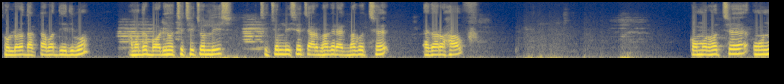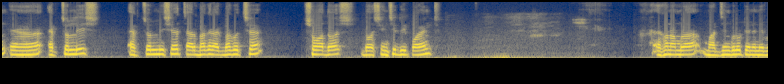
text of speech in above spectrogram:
শোল্ডারের দাগটা আবার দিয়ে দিব। আমাদের বডি হচ্ছে ছেচল্লিশ। ছেচল্লিশে চার ভাগের এক ভাগ হচ্ছে এগারো হাফ কোমর হচ্ছে উন একচল্লিশ। একচল্লিশে চার ভাগের এক ভাগ হচ্ছে সোয়া দশ। দশ ইঞ্চি দুই পয়েন্ট এখন আমরা মার্জিনগুলো টেনে নেব।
